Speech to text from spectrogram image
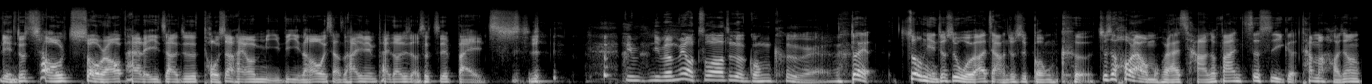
脸就超臭，然后拍了一张，就是头上还有米粒，然后我想说他一边拍照就想说直接白痴，你你们没有做到这个功课哎，对，重点就是我要讲的就是功课，就是后来我们回来查就发现这是一个他们好像。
